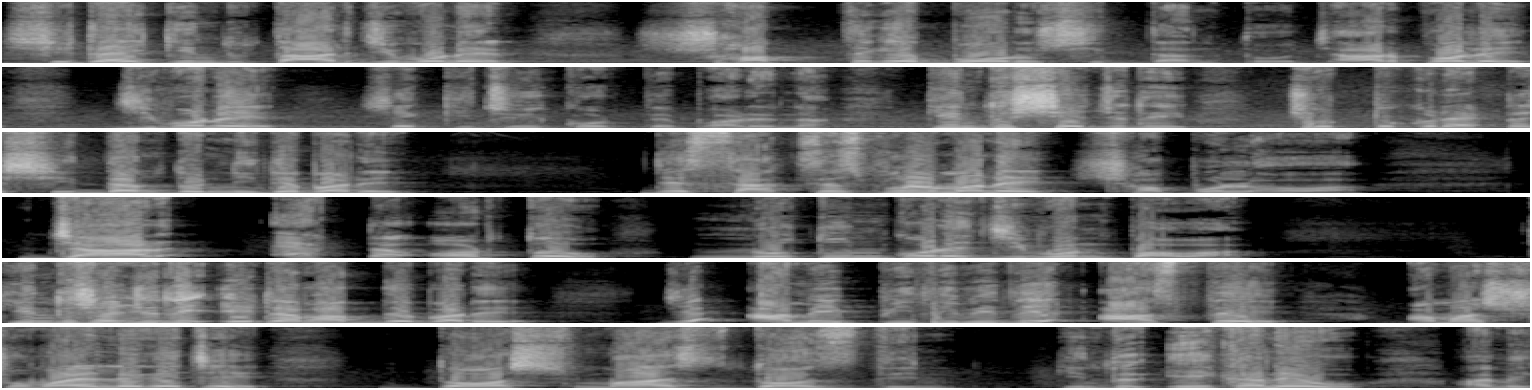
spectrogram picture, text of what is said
সেটাই কিন্তু তার জীবনের সব থেকে বড় সিদ্ধান্ত। যার ফলে জীবনে সে কিছুই করতে পারে না। কিন্তু সে যদি ছোট্ট করে একটা সিদ্ধান্ত নিতে পারে যে সাকসেসফুল মানে সফল হওয়া, যার একটা অর্থ নতুন করে জীবন পাওয়া। কিন্তু সে যদি এটা ভাবতে পারে যে আমি পৃথিবীতে আসতে আমার সময় লেগেছে দশ মাস দশ দিন। কিন্তু এখানেও আমি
